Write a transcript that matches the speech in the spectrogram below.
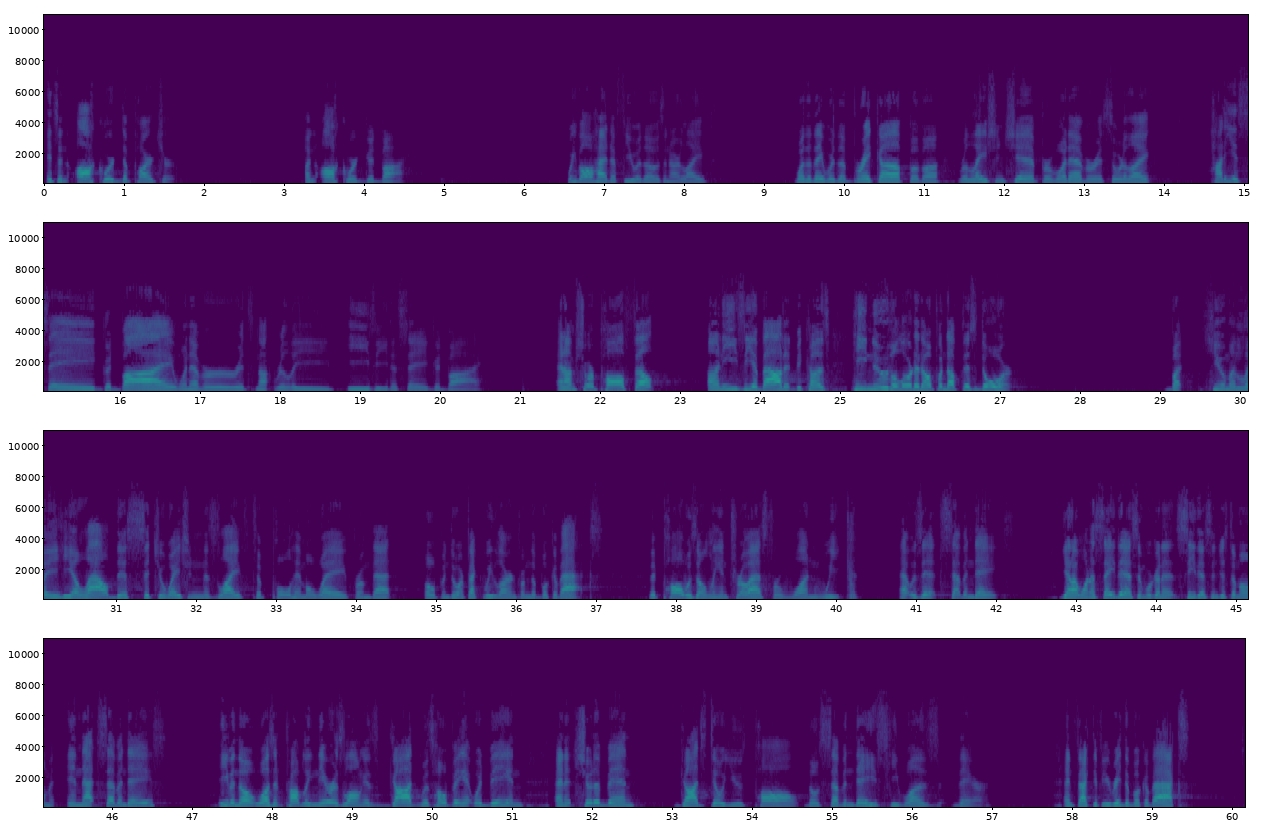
it's an awkward departure. An awkward goodbye. We've all had a few of those in our life. Whether they were the breakup of a relationship or whatever, it's sort of like, how do you say goodbye whenever it's not really easy to say goodbye? And I'm sure Paul felt uneasy about it because he knew the Lord had opened up this door. But humanly, he allowed this situation in his life to pull him away from that open door. In fact, we learn from the book of Acts that Paul was only in Troas for one week. That was it, seven days. Yet I want to say this, and we're going to see this in just a moment. In that seven days, even though it wasn't probably near as long as God was hoping it would be and, and it should have been, God still used Paul those seven days he was there. In fact, if you read the book of Acts,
